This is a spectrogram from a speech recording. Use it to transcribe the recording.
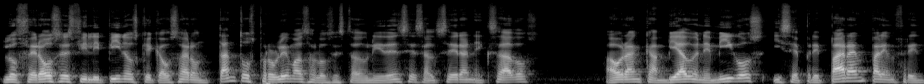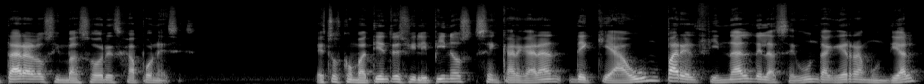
Los feroces filipinos que causaron tantos problemas a los estadounidenses al ser anexados, ahora han cambiado enemigos y se preparan para enfrentar a los invasores japoneses. Estos combatientes filipinos se encargarán de que aún para el final de la Segunda Guerra Mundial,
